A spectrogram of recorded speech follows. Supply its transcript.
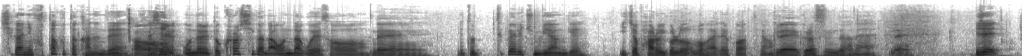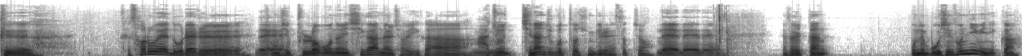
시간이 후딱후딱 가는데 어. 사실 오늘 또 크러쉬가 나온다고 해서 네. 또 특별히 준비한 게 있죠. 바로 이걸로 넘어가야 될 것 같아요. 그래, 그렇습니다. 네. 네. 이제 그, 그 서로의 노래를 네. 조금씩 불러보는 시간을 저희가 음. 아주 지난주부터 준비를 했었죠. 네, 네, 네. 그래서 일단 오늘 모신 손님이니까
